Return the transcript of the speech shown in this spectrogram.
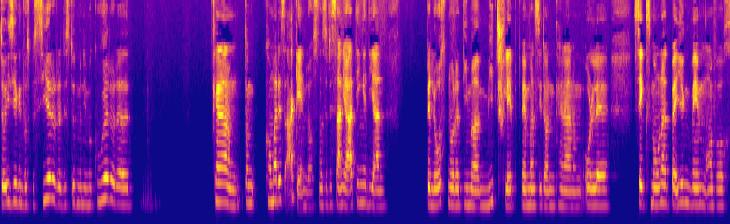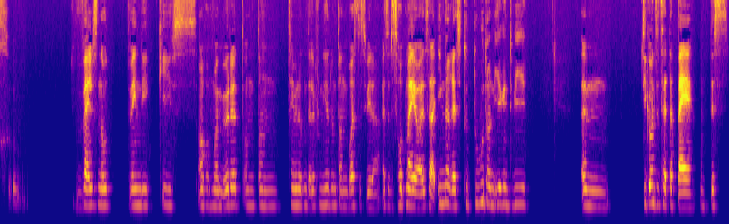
da ist irgendwas passiert oder das tut mir nicht mehr gut oder keine Ahnung, dann kann man das auch gehen lassen. Also das sind ja auch Dinge, die einen belasten oder die man mitschleppt, wenn man sie dann, keine Ahnung, alle sechs Monate bei irgendwem einfach, weil es notwendig ist, einfach mal meldet und dann zehn Minuten telefoniert und dann weiß das wieder. Also das hat man ja als ein inneres To-Do dann irgendwie ähm, die ganze Zeit dabei und das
